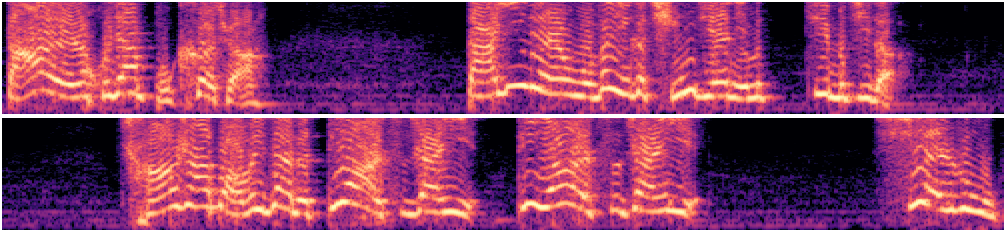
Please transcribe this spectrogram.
打二的人回家补课去啊。打一的人，我问一个情节，你们记不记得？长沙保卫战的第二次战役，第二次战役。陷入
